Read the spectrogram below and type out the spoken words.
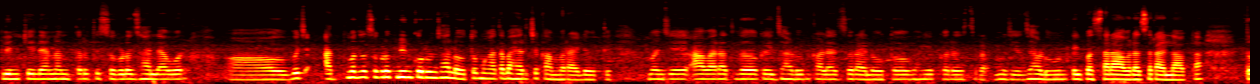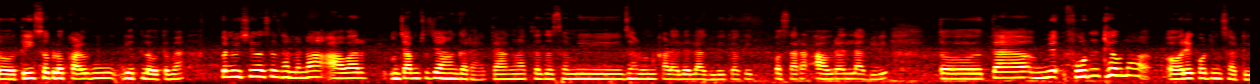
क्लीन केल्यानंतर ते सगळं झाल्यावर म्हणजे आतमधलं सगळं क्लीन करून झालं होतं मग आता बाहेरचे कामं राहिले होते. म्हणजे आवारातलं काही झाडून काढायचं राहिलं होतं हे करायचं रा म्हणजे झाडून काही पसारा आवाराचा राहिला होता. तर तेही सगळं काढून घेतलं होतं मॅ. पण विषय असं झाला ना आवार म्हणजे आमचं जे अंगण आहे त्या अंगणातलं जसं मी झाडून काढायला लागली किंवा काही पसारा आवरायला लागली तर त्या मी फोन ठेवला रेकॉर्डिंगसाठी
